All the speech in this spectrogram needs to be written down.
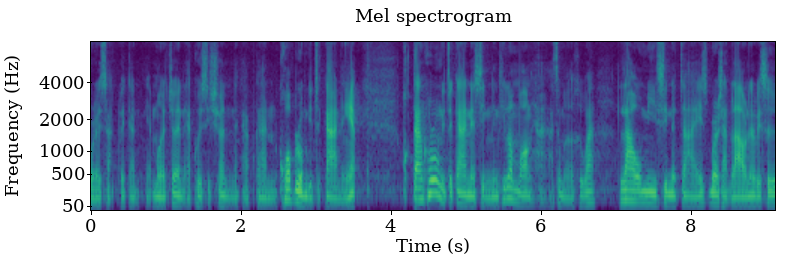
บริษัทด้วยกันเงี้ย merger and acquisition นะครับการควบรวมกิจการอย่างเงี้ยการควบรวมกิจการเนี่ยสิ่งหนึ่งที่เรามองหาเสมอคือว่าเรามี synergize บริษัทเราเนี่ยไปซื้อ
